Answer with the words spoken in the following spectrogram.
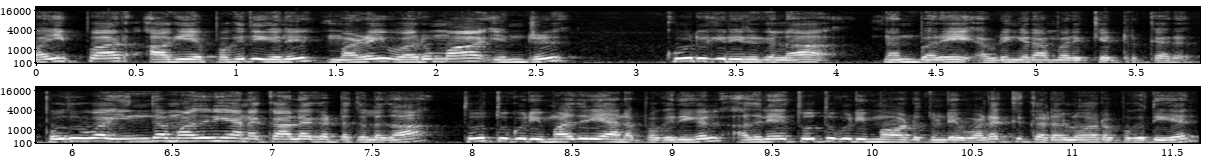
வைப்பார் ஆகிய பகுதிகளில் மழை வருமா? என்று கூறுகிறீர்களா நண்பரே? அப்படிங்கிற மாதிரி கேட்டிருக்காரு. பொதுவாக இந்த மாதிரியான காலகட்டத்தில் தான் தூத்துக்குடி மாதிரியான பகுதிகள் அதிலேயே தூத்துக்குடி மாவட்டத்தினுடைய வடக்கு கடலோர பகுதிகள்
